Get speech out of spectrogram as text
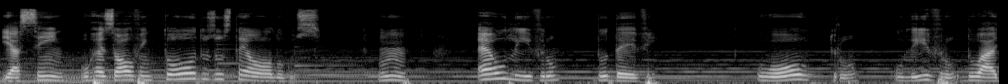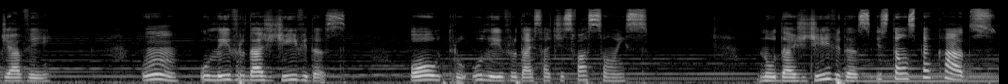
E assim o resolvem todos os teólogos. Um é o livro do deve. O outro, o livro do há de haver. Um, o livro das dívidas. Outro, o livro das satisfações. No das dívidas estão os pecados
